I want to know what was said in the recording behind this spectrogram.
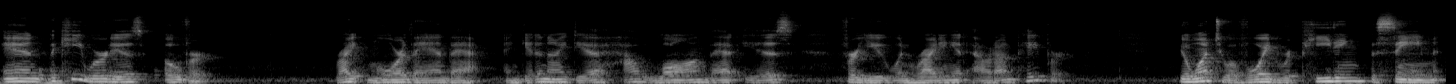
and the key word is over. Write more than that and get an idea how long that is for you when writing it out on paper. You'll want to avoid repeating the same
